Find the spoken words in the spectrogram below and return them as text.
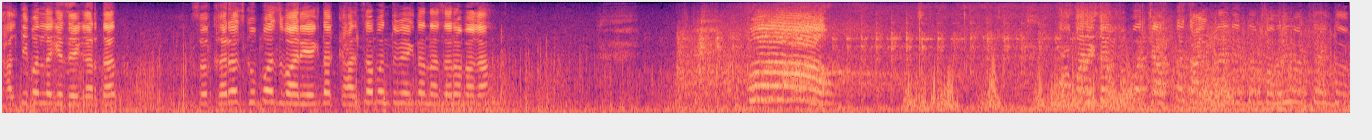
खालती पण लगेच हे करतात. सो खरंच खूपच भारी आहे. एकदा खालचा पण तुम्ही एकदा नजारा बघा Wow! आपण एकदम खूपच जास्त चालतंय एकदम भारी वाटतं एकदम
